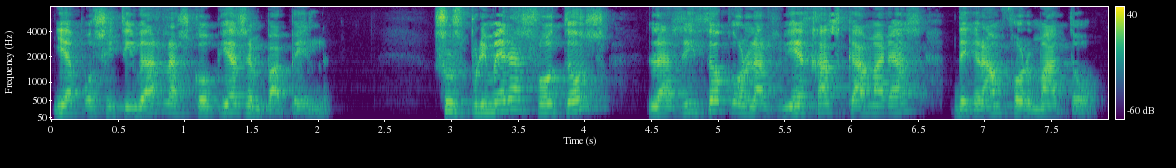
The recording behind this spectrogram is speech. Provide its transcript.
y a positivar las copias en papel. Sus primeras fotos las hizo con las viejas cámaras de gran formato,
